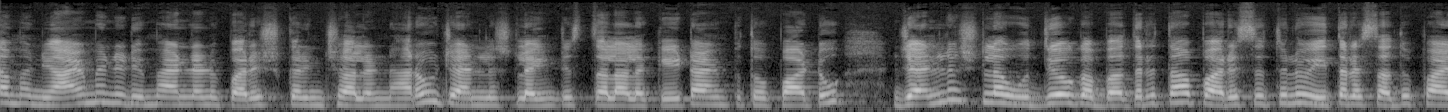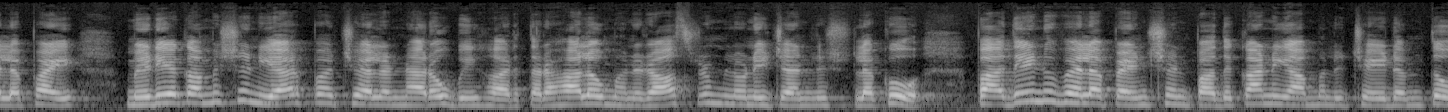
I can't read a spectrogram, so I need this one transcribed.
తమ న్యాయమైన డిమాండ్లను పరిష్కరించాలన్నారు. జర్నలిస్టుల ఇంటి స్థలాల కేటాయింపుతో పాటు జర్నలిస్టుల ఉద్యోగ భద్రత పరిస్థితులు ఇతర సదుపాయాలపై మీడియా కమిషన్ ఏర్పాటు చేయాలన్నారు. బీహార్ తరహాలో మన రాష్ట్రంలోని జర్నలిస్టులకు పదిహేను వేల పెన్షన్ పథకాన్ని అమలు చేయడంతో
